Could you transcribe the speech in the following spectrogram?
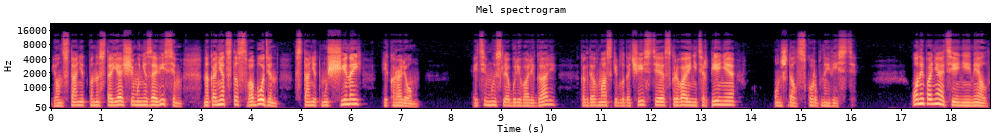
и он станет по-настоящему независим, наконец-то свободен, станет мужчиной и королем. Эти мысли обуревали Гарри, когда в маске благочестия, скрывая нетерпение, он ждал скорбной вести. Он и понятия не имел,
